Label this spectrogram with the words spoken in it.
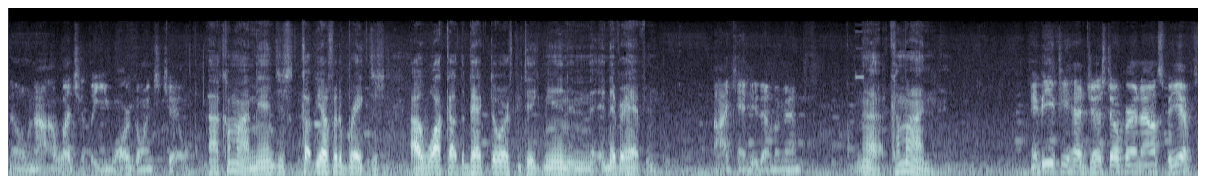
No, not allegedly. You are going to jail. Ah, come on, man. Just cut me off with a break. Just I'll walk out the back door if you take me in, and it never happened. I can't do that, my man. Nah, come on. Maybe if you had just over an ounce, but you have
